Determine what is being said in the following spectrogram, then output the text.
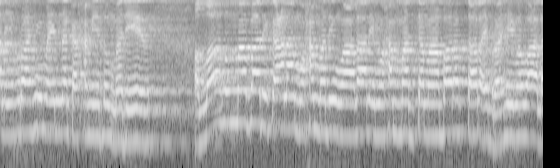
آل إبراهيم إنك حميد مجيد اللهم بارك على محمد وعلى آل محمد كما باركت على إبراهيم وعلى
